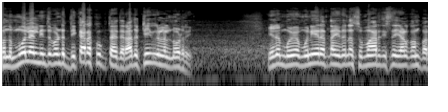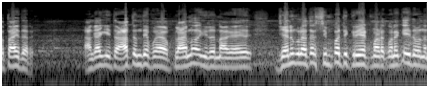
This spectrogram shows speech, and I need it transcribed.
ಒಂದು ಮೂಲೆಯಲ್ಲಿ ನಿಂತ್ಕೊಂಡು ಧಿಕಾರ ಕೂಗ್ತಾ ಇದ್ದಾರೆ. ಅದು ಟಿ ವಿಗಳಲ್ಲಿ ನೋಡ್ರಿ. ಇದು ಮುನಿರತ್ನ ಇದನ್ನು ಸುಮಾರು ದಿವಸ ಹೇಳ್ಕೊಂಡು ಬರ್ತಾ ಇದ್ದಾರೆ. ಹಾಗಾಗಿ ಇದು ಆತಂದೆ ಪ್ಲಾನು ಇದನ್ನು, ಜನಗಳ ಹತ್ರ ಸಿಂಪತಿ ಕ್ರಿಯೇಟ್ ಮಾಡ್ಕೊಳಕ್ಕೆ ಇದು ಒಂದು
